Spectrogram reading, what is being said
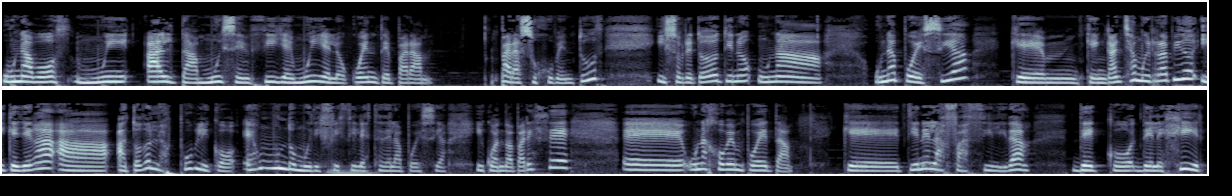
una voz muy alta, muy sencilla y muy elocuente para para su juventud y sobre todo tiene una, una poesía que, que, engancha muy rápido y que llega a, a, todos los públicos. Es un mundo muy difícil este de la poesía. Y cuando aparece eh, una joven poeta que tiene la facilidad de, de elegir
